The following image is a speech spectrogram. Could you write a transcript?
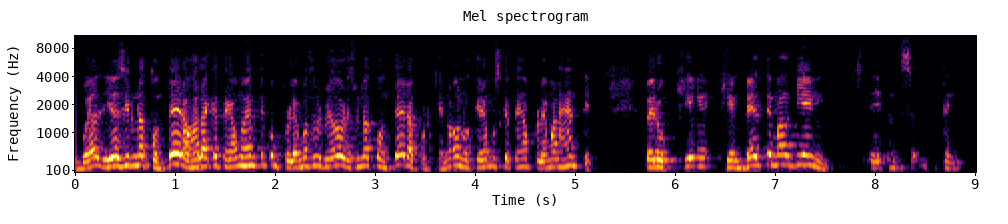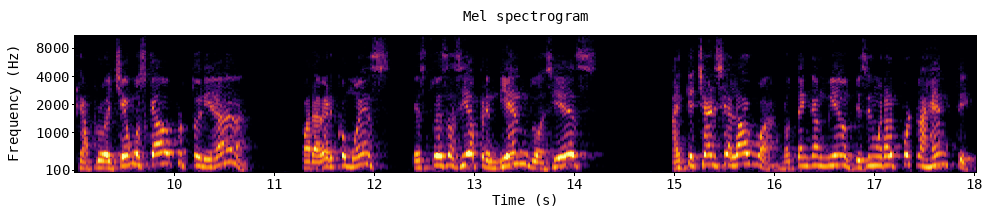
voy a decir una tontera, ojalá que tengamos gente con problemas alrededor, es una tontera, porque no, no queremos que tenga problemas la gente, pero que, que en vez de más bien, eh, que aprovechemos cada oportunidad para ver cómo es. Esto es así aprendiendo, así es. Hay que echarse al agua, no tengan miedo, empiecen a orar por la gente,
